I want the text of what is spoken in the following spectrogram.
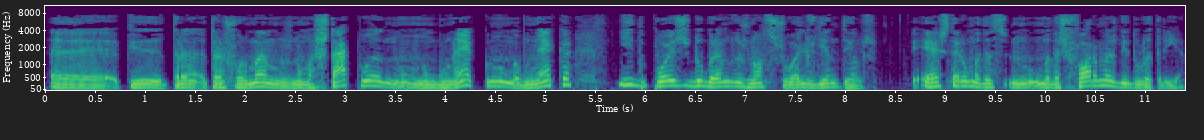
uh, que tra transformamos numa estátua, num, num boneco, numa boneca, e depois dobramos os nossos joelhos diante deles. Esta era uma das, uma das formas de idolatria.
